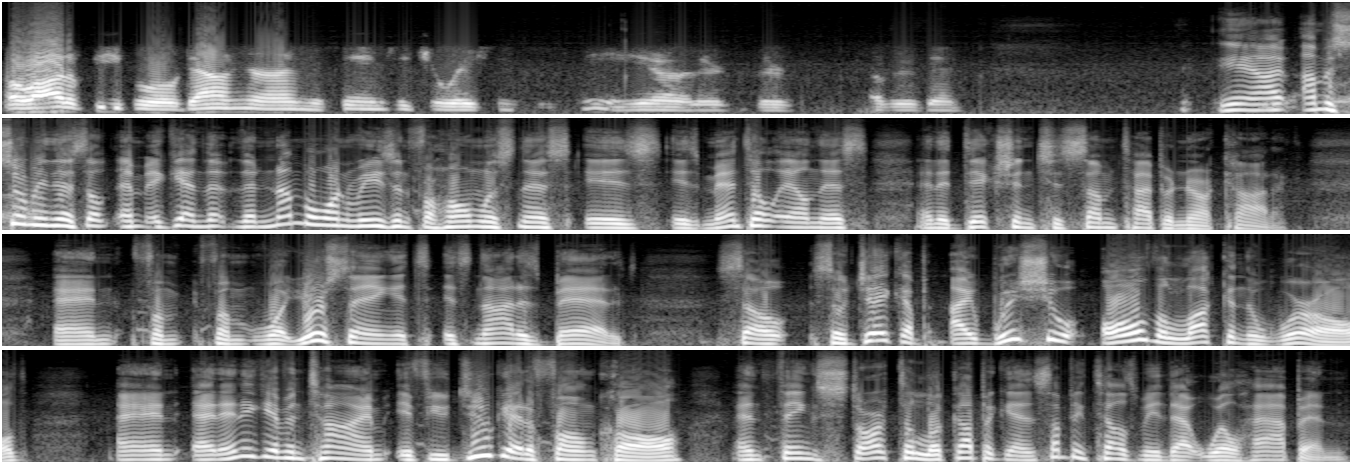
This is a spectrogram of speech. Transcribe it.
a lot of people down here are in the same situations as me. You know, they're they're other than Yeah, I, I'm assuming this. Again, the, the number one reason for homelessness is is mental illness and addiction to some type of narcotic. And from from what you're saying, it's it's not as bad. So so Jacob, I wish you all the luck in the world. And at any given time, if you do get a phone call and things start to look up again, something tells me that will happen.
